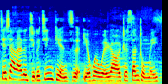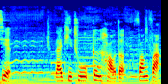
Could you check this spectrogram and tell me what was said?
接下来的几个金点子也会围绕这三种媒介来提出更好的方法。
